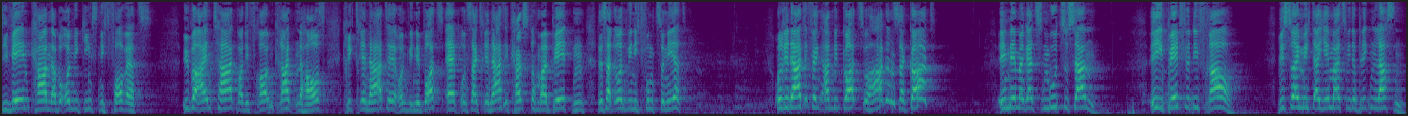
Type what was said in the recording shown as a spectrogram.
Die Wehen kamen, aber irgendwie ging es nicht vorwärts. Über einen Tag war die Frau im Krankenhaus, kriegt Renate irgendwie eine WhatsApp und sagt, Renate, kannst du noch mal beten? Das hat irgendwie nicht funktioniert. Und Renate fängt an, mit Gott zu hadern und sagt, Gott, ich nehme meinen ganzen Mut zusammen. Ich bete für die Frau. Wie soll ich mich da jemals wieder blicken lassen?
